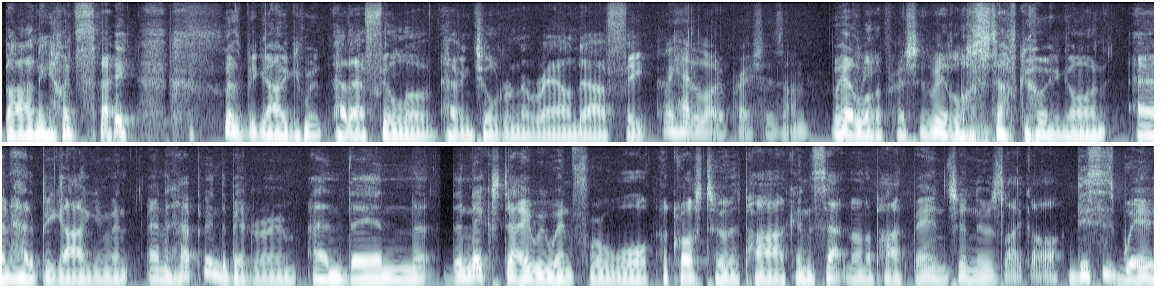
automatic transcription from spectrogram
Barney, I'd say. it was a big argument. Had our fill of having children around our feet. We had a lot of pressures on. We had a lot of pressures. We had a lot of stuff going on and had a big argument. And it happened in the bedroom. And then the next day, we went for a walk across to a park and sat on a park bench. And it was like, oh, this is where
